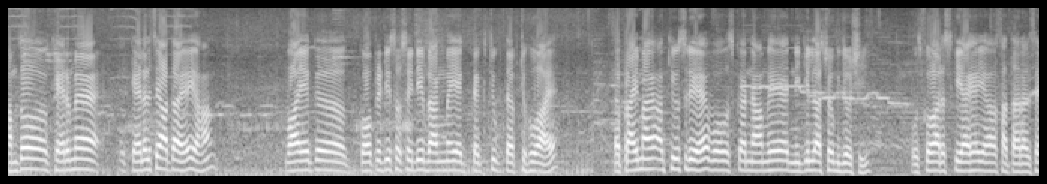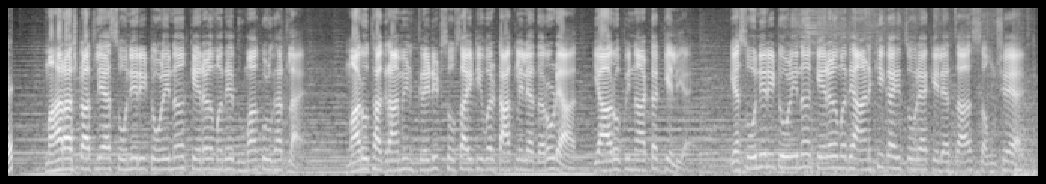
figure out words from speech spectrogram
हम तो केरळ में केरळ से आता है यहाँ। वहाँ एक कोऑपरेटिव सोसाइटी बैंक में एक टेक्स्ट थेफ्ट हुआ है। प्राइम अक्यूज है वो उसका नाम है निखिल अशोक जोशी। उसको अरेस्ट किया है यहाँ सातारा से। महाराष्ट्रातल्या सोनेरी टोळीनं केरळमध्ये धुमाकूळ घातलाय. मारुथा ग्रामीण क्रेडिट सोसायटीवर टाकलेल्या दरोड्यात या आरोपींना अटक केली आहे. या सोनेरी टोळीनं केरळमध्ये आणखी काही चोऱ्या केल्याचा संशय आहे.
